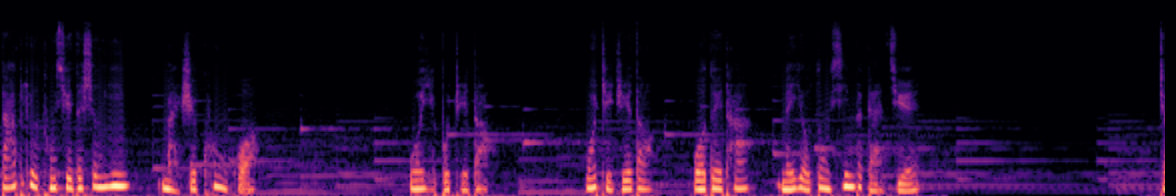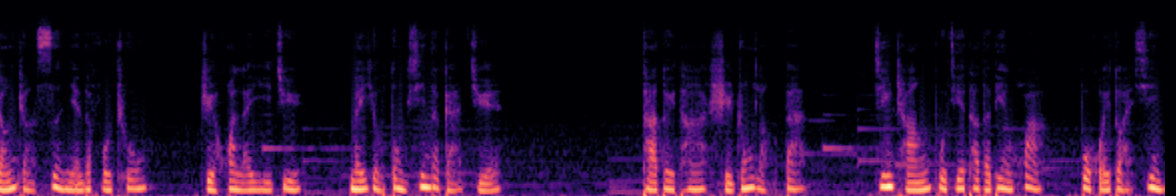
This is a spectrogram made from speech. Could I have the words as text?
W 同学的声音满是困惑。我也不知道，我只知道我对他没有动心的感觉。整整四年的付出，只换来一句“没有动心的感觉”。他对他始终冷淡，经常不接他的电话，不回短信。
